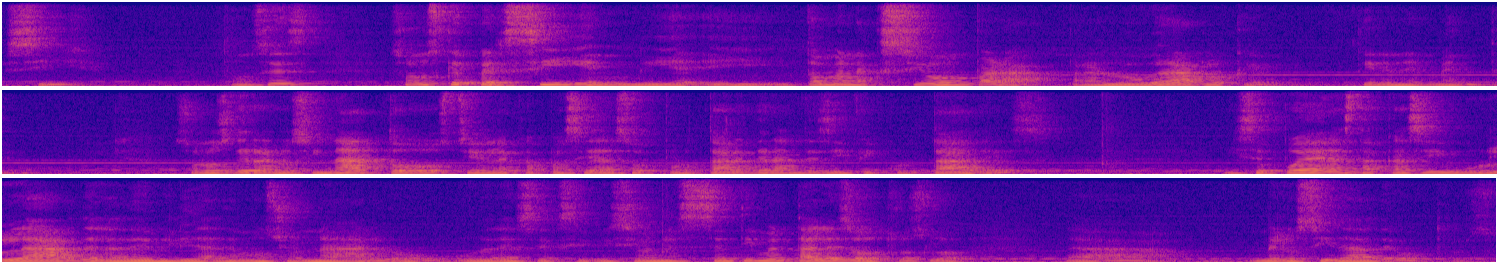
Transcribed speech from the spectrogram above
siguen. Entonces, son los que persiguen y, y toman acción para, para, lograr lo que tienen en mente. Son los guerreros innatos, tienen la capacidad de soportar grandes dificultades y se pueden hasta casi burlar de la debilidad emocional o, o de las exhibiciones sentimentales de otros, lo, la velocidad de otros.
